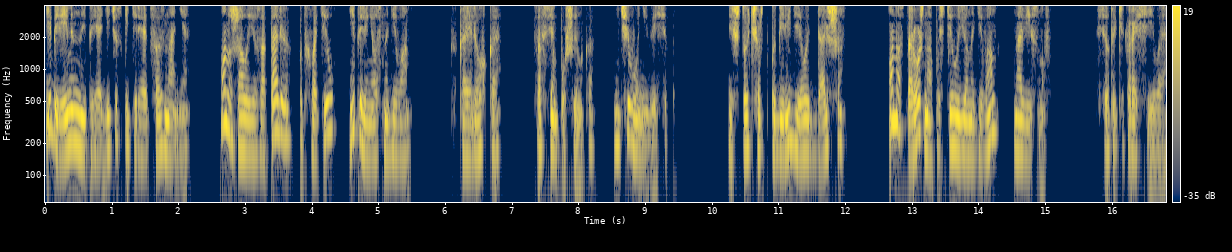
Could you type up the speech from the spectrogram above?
и беременные периодически теряют сознание. Он сжал ее за талию, подхватил и перенес на диван. Какая легкая, совсем пушинка, ничего не весит. И что, черт побери, делать дальше? Он осторожно опустил ее на диван, нависнув. Все-таки красивая.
